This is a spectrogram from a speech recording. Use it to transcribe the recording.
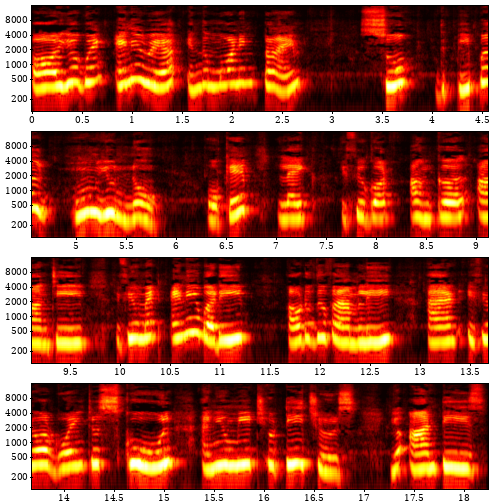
और you are going anywhere in the morning time so the people whom you know okay like if you got uncle, auntie, if you met anybody out of the family and if you are going to school and you meet your teachers, your aunties,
